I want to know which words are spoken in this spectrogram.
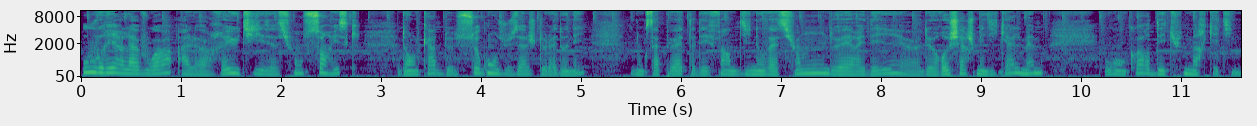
ouvrir la voie à leur réutilisation sans risque dans le cadre de seconds usages de la donnée. Donc ça peut être à des fins d'innovation, de RD, euh, de recherche médicale même, ou encore d'études marketing.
